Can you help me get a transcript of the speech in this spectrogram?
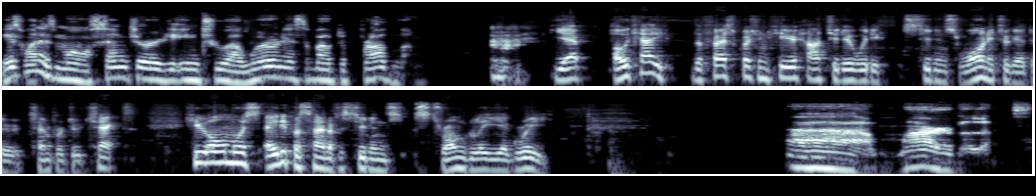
This one is more centered into awareness about the problem. yep. Okay. The first question here had to do with if students wanted to get their temperature checked. Here, almost 80% of the students strongly agree. Ah, marvelous.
